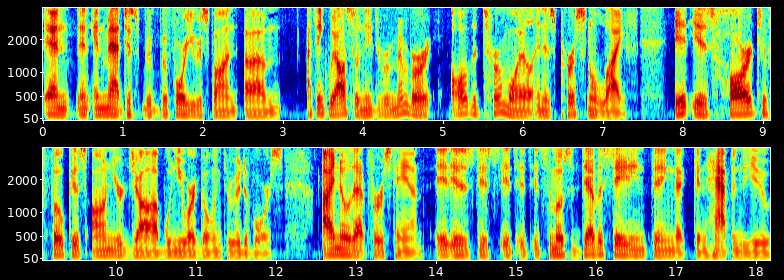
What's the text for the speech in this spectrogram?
And, and and Matt, just b- before you respond, um, I think we also need to remember all the turmoil in his personal life. It is hard to focus on your job when you are going through a divorce. I know that firsthand. It is just it's it's the most devastating thing that can happen to you,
